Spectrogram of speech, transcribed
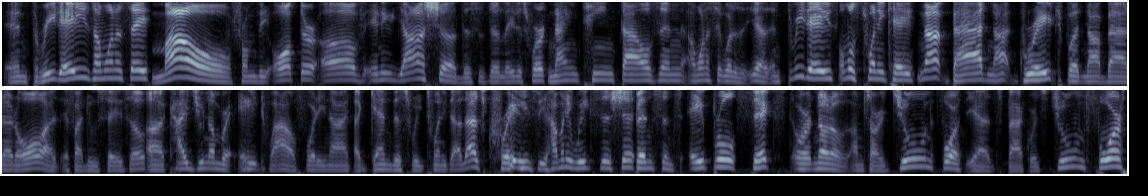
in three days, I want to say. Mao from the author of Inuyasha. This is their latest work. 19,000. I want to say, what is it? Yeah, in three days, almost 20k. Not bad, not great, but not bad at all, uh, if I do say so. Uh, Kaiju number 8. Wow, 49. Again this week, 20,000. That's crazy. How many weeks has this shit been since April 6th? Or no, no, I'm sorry, June 4th. Yeah, it's backwards. June 4th,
